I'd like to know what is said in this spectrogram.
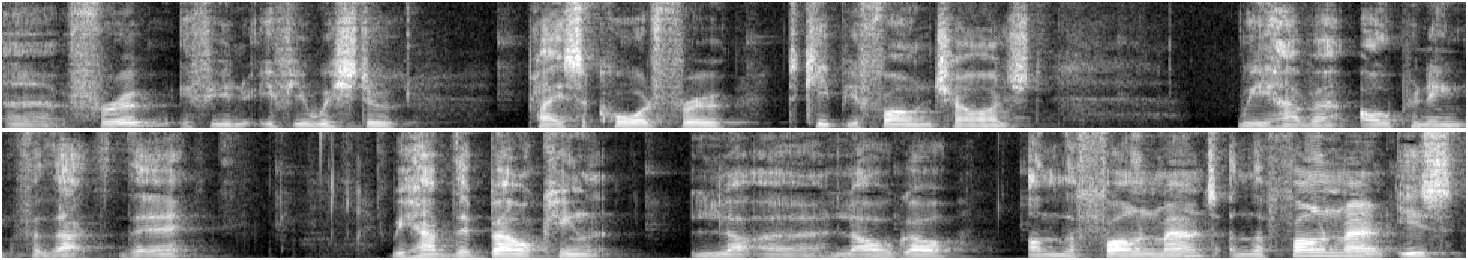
uh, through if you if you wish to place a cord through to keep your phone charged. We have an opening for that there. We have the Belkin lo uh, logo on the phone mount and the phone mount is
